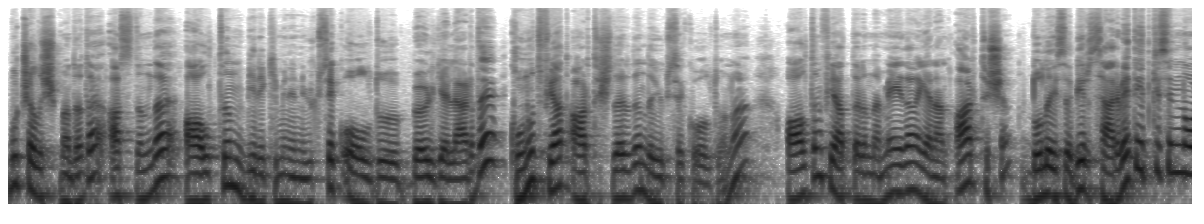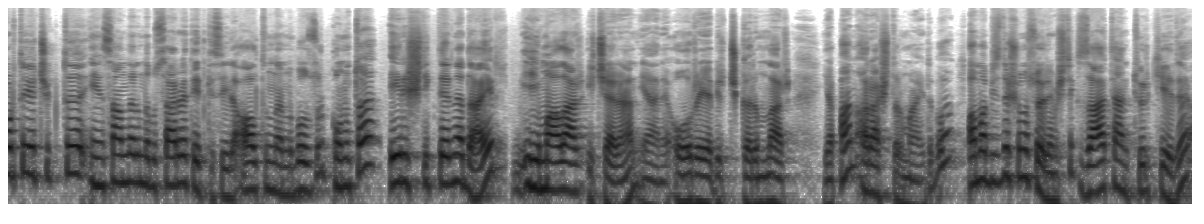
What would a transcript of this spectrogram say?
Bu çalışmada da aslında altın birikiminin yüksek olduğu bölgelerde konut fiyat artışlarının da yüksek olduğunu altın fiyatlarında meydana gelen artışın dolayısıyla bir servet etkisinin ortaya çıktığı, insanların da bu servet etkisiyle altınlarını bozdurup konuta eriştiklerine dair imalar içeren yani oraya bir çıkarımlar yapan araştırmaydı bu. Ama biz de şunu söylemiştik. Zaten Türkiye'de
